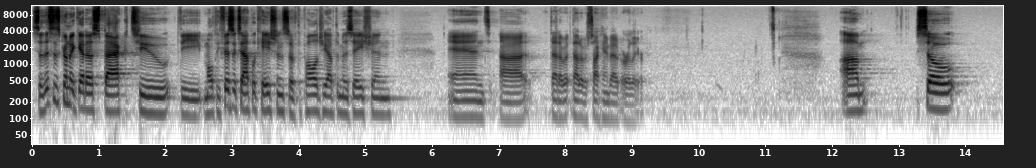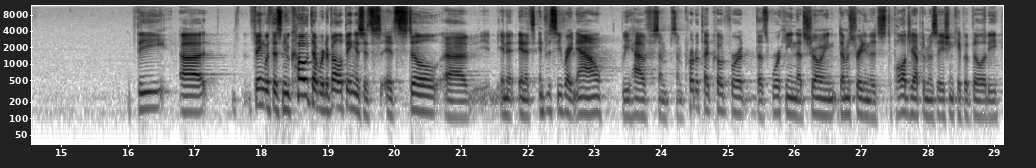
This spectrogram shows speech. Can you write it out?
So this is going to get us back to the multiphysics applications of topology optimization and uh, that, I, that I was talking about earlier. Um, so The uh, thing with this new code that we're developing is it's, it's still uh, in, in its infancy right now. We have some, some prototype code for it that's working, that's showing, demonstrating its topology optimization capability.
